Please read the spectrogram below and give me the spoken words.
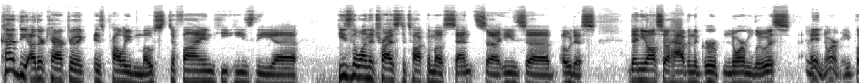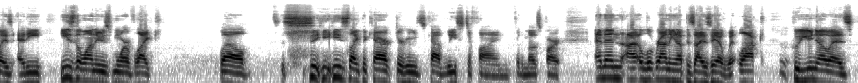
kind of the other character that is probably most defined. He he's the uh, he's the one that tries to talk the most sense. Uh, he's uh, Otis. Then you also have in the group Norm Lewis. Hey, Norm. He plays Eddie. He's the one who's more of like, well, he's like the character who's kind of least defined for the most part. And then uh, rounding it up is Isiah Whitlock, who you know as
